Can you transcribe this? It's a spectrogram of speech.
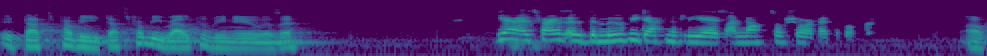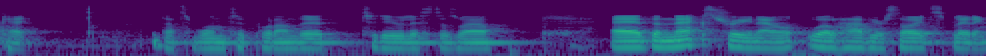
it, that's probably that's probably relatively new, is it? Yeah, as far as uh, the movie definitely is, I'm not so sure about the book. Okay. That's one to put on the to-do list as well. Uh, the next three now will have your side splitting.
